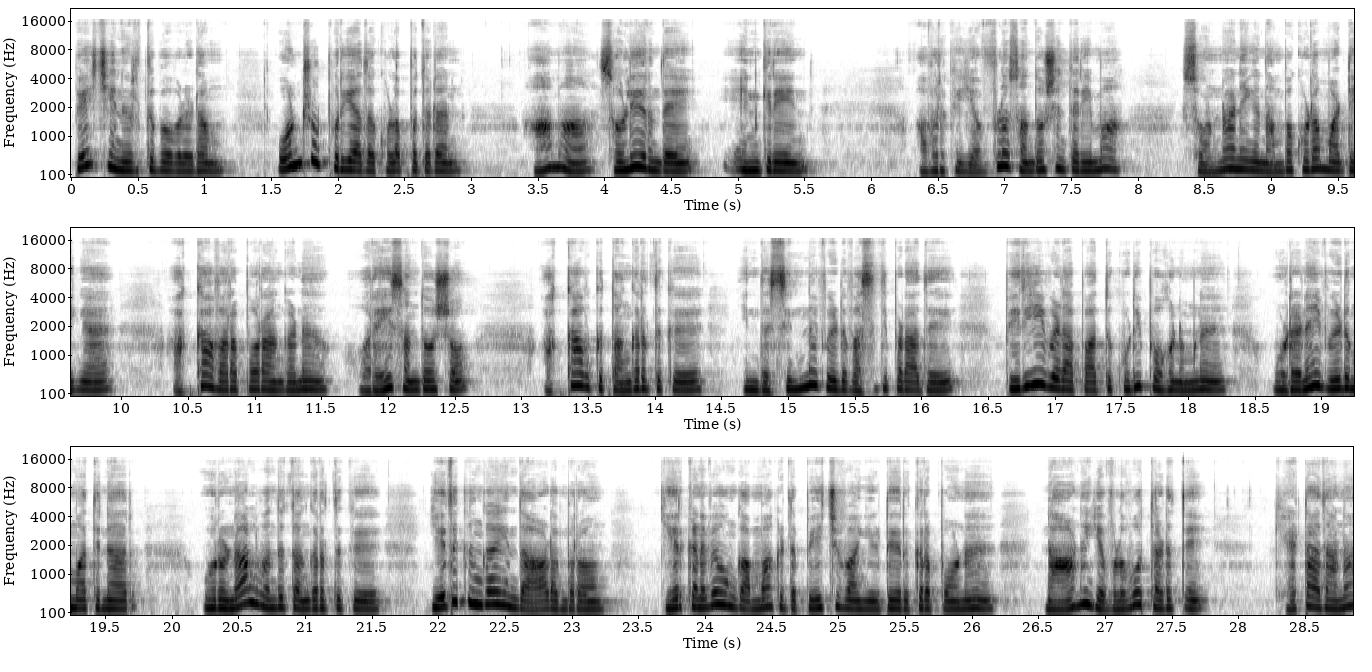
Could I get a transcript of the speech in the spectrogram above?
பேச்சை நிறுத்துபவளிடம் ஒன்று புரியாத குழப்பத்துடன் ஆமாம் சொல்லியிருந்தேன் என்கிறேன். அவருக்கு எவ்வளோ சந்தோஷம் தெரியுமா? சொன்னால் நீங்கள் நம்ப கூட மாட்டீங்க. அக்கா வரப்போகிறாங்கன்னு ஒரே சந்தோஷம். அக்காவுக்கு தங்குறதுக்கு இந்த சின்ன வீடு வசதிப்படாது. பெரிய வீடாக பார்த்து குடி போகணும்னு உடனே வீடு மாற்றினார் ஒரு நாள் வந்து தங்குறதுக்கு எதுக்குங்க இந்த ஆடம்பரம்? ஏற்கனவே உங்கள் அம்மா கிட்ட பேச்சு வாங்கிட்டு இருக்கிறப்போன்னு நானும் எவ்வளவோ தடுத்தேன். கேட்டாதானா?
